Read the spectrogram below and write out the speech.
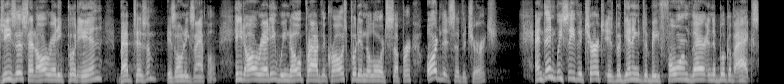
Jesus had already put in baptism, his own example. He'd already, we know, proud of the cross, put in the Lord's Supper, ordinance of the church. And then we see the church is beginning to be formed there in the book of Acts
